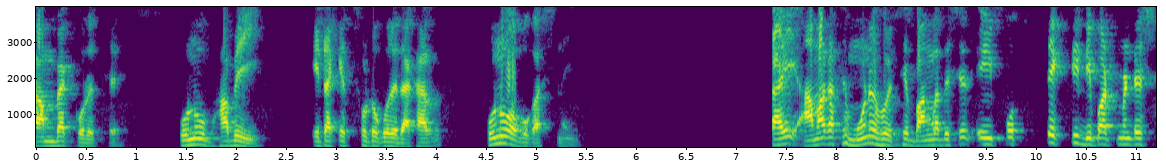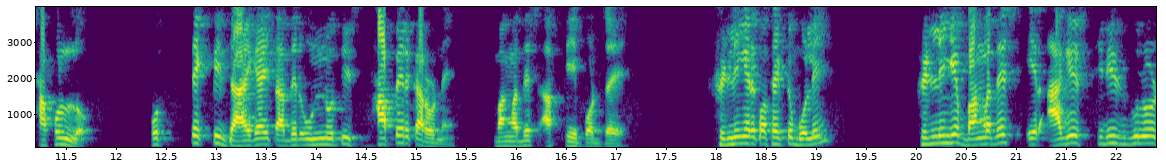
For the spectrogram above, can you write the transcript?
কামব্যাক করেছে, কোনোভাবেই এটাকে ছোট করে দেখার কোনো অবকাশ নেই। তাই আমার কাছে মনে হয়েছে বাংলাদেশের এই প্রত্যেকটি ডিপার্টমেন্টের সাফল্য প্রত্যেকটি জায়গায় তাদের উন্নতির ছাপের কারণে বাংলাদেশ আজকে এই পর্যায়ে। ফিল্ডিংয়ের কথা একটু বলি। ফিল্ডিংয়ে বাংলাদেশ এর আগের সিরিজগুলোর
